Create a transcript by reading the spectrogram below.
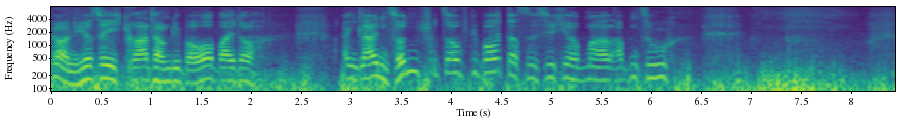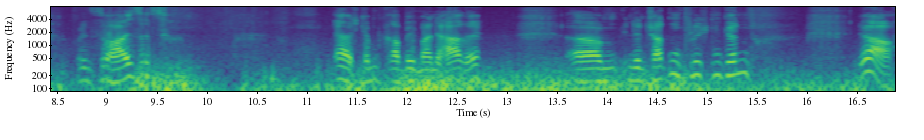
Ja, und hier sehe ich gerade, haben die Bauarbeiter einen kleinen Sonnenschutz aufgebaut, dass sie sich ja mal ab und zu, wenn es so heiß ist, ja, ich kämpfe gerade mit meine Haare, ähm, in den Schatten flüchten können. Ja,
